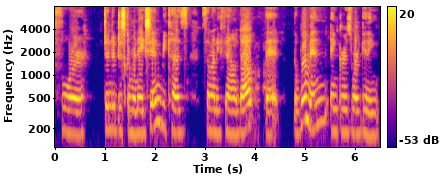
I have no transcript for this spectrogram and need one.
for gender discrimination because somebody found out that the women anchors were getting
